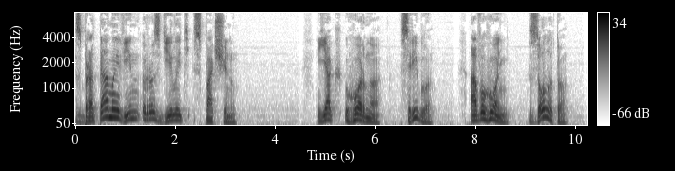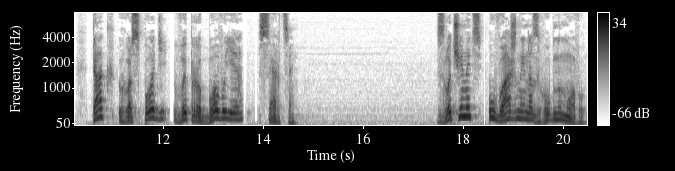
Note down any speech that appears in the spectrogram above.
з братами він розділить спадщину. Як горно срібло, а вогонь золото, так Господь випробовує серце. Злочинець уважний на згубну мову,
